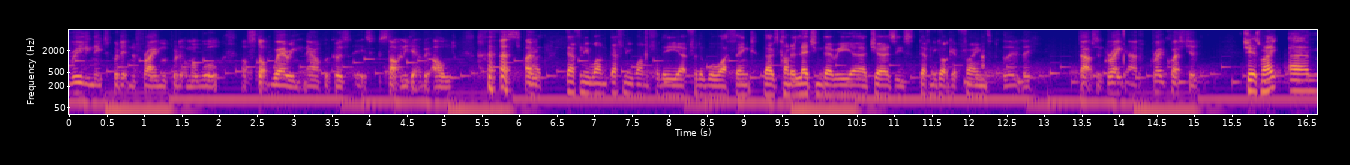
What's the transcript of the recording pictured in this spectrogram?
Really need to put it in the frame and put it on my wall. I've stopped wearing it now because it's starting to get a bit old. so, uh, definitely one, definitely one for the uh, for the wall. I think those kind of legendary uh, jerseys definitely got to get framed. Absolutely, that's a great, uh, great question. Cheers, mate. Um,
